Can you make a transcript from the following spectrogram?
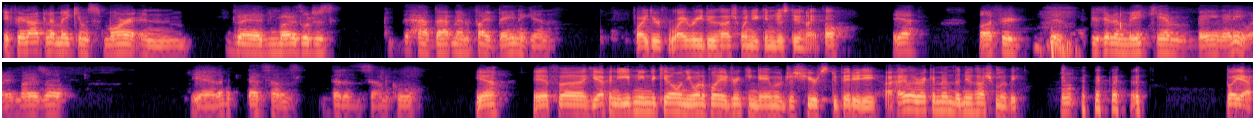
If you're not gonna make him smart, and then you might as well just have Batman fight Bane again. Why do why redo Hush when you can just do Nightfall? Yeah, Well, if you're if you're gonna make him Bane anyway, might as well. Yeah, that that sounds that doesn't sound cool. Yeah. If uh, you have an evening to kill and you want to play a drinking game of just sheer stupidity, I highly recommend the new Hush movie. But yeah,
